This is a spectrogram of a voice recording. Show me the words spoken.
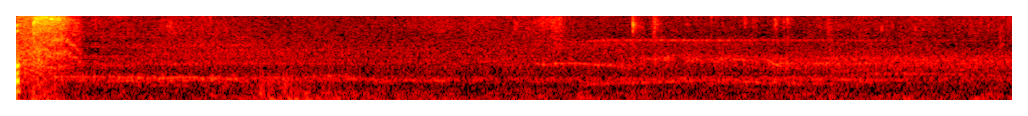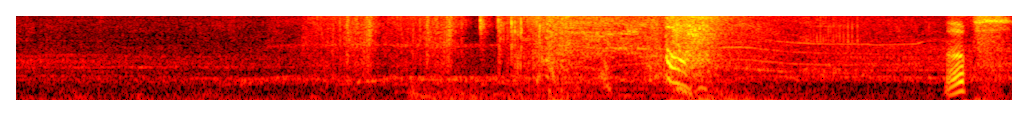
Oops. Oops.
